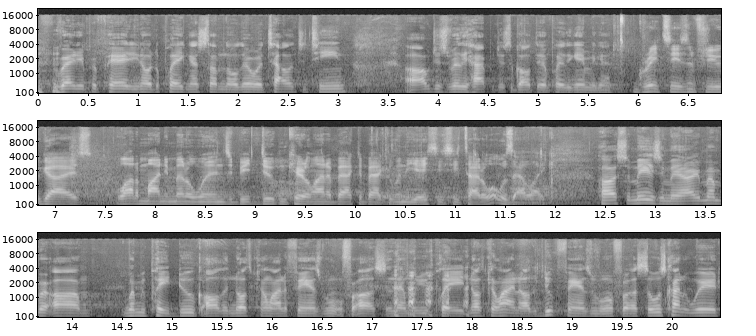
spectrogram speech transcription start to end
ready and prepared, you know, to play against them. You know, they were a talented team uh, I'm just really happy just to go out there and play the game again. Great season for you guys. A lot of monumental wins. You beat Duke and Carolina back to back to win the ACC title. What was that like? Uh, it's amazing, man. I remember um, when we played Duke, all the North Carolina fans were rooting for us, and then when we played North Carolina, all the Duke fans were rooting for us. So it was kind of weird,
